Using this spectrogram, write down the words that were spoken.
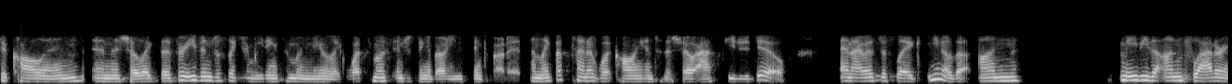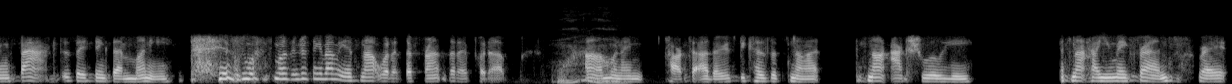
to call in in a show like this, or even just like you're meeting someone new, like what's most interesting about you, think about it. And like that's kind of what calling into the show asks you to do. And I was just like, you know, the un maybe the unflattering fact is I think that money is what's most interesting about me. It's not what at the front that I put up Wow. um, when I talk to others because it's not it's not actually it's not how you make friends, right?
